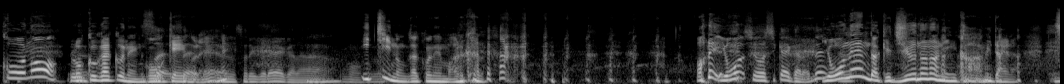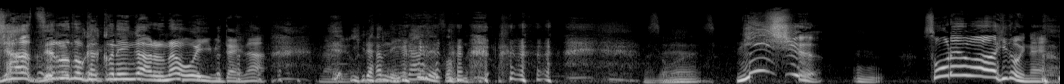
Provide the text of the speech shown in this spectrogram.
校の6学年合計ぐらいね。それぐらいやから。1の学年もあるから。あれよ少子会からね。4年だけ17人か、みたいな。じゃあ、ゼロの学年があるな、おい、みたいな。いらんねいらんねそんな。そうね、20! うん、それはひどいね。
